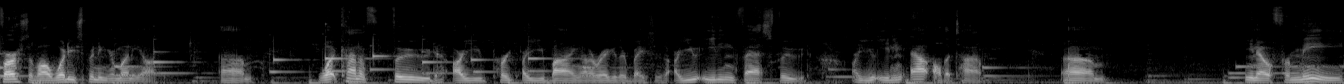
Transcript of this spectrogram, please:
First of all, what are you spending your money on? Um, what kind of food are you per, are you buying on a regular basis? Are you eating fast food? Are you eating out all the time? Um, you know, for me,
